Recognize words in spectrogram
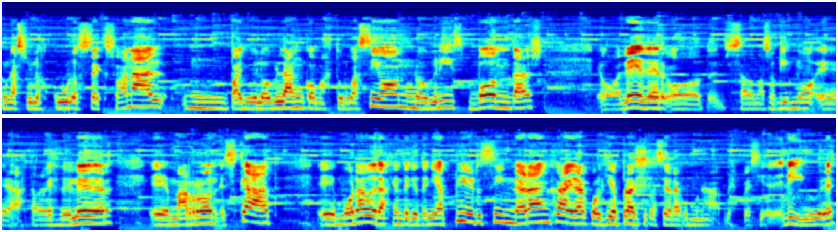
Un azul oscuro, sexo anal. Un pañuelo blanco, masturbación. Uno gris, bondage o leather, o sadomasoquismo eh, a través de leather, eh, marrón, scat, eh, morado era gente que tenía piercing, naranja era cualquier práctica, o sea, era como una especie de libre.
